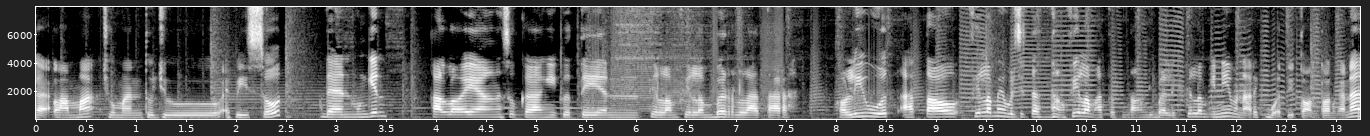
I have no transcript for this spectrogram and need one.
nggak lama cuman 7 episode. Dan mungkin kalau yang suka ngikutin film-film berlatar Hollywood atau film yang bercerita tentang film atau tentang dibalik film ini menarik buat ditonton. Karena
